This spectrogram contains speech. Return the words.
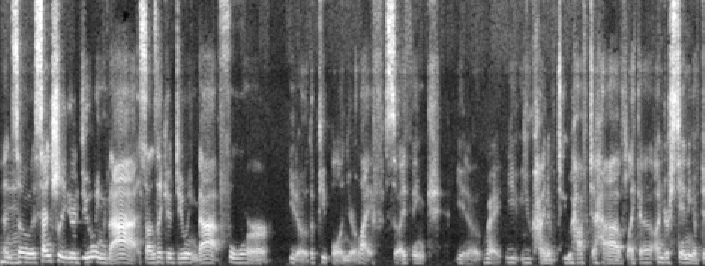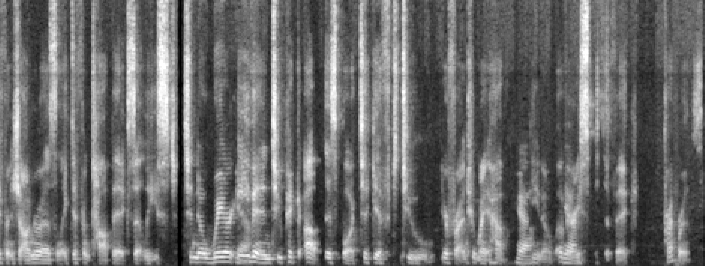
Mm-hmm. And so essentially you're doing that. Sounds like you're doing that for, you know, the people in your life. So I think you know right you, you kind of do have to have like an understanding of different genres and like different topics at least to know where yeah. even to pick up this book to gift to your friend who might have yeah. you know a yeah. very specific preference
